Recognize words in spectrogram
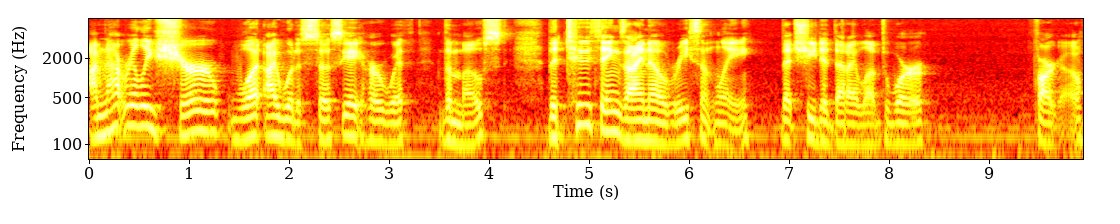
I'm not really sure what I would associate her with the most. The two things I know recently that she did that I loved were Fargo,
